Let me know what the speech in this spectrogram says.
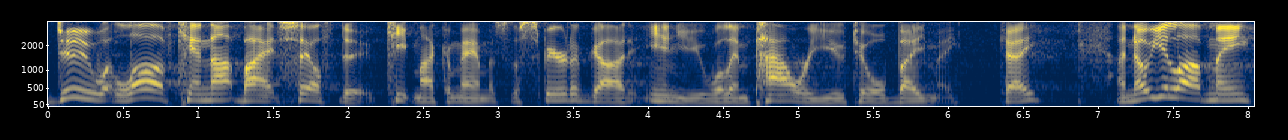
do what love cannot by itself do. Keep my commandments. The Spirit of God in you will empower you to obey me. Okay? I know you love me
